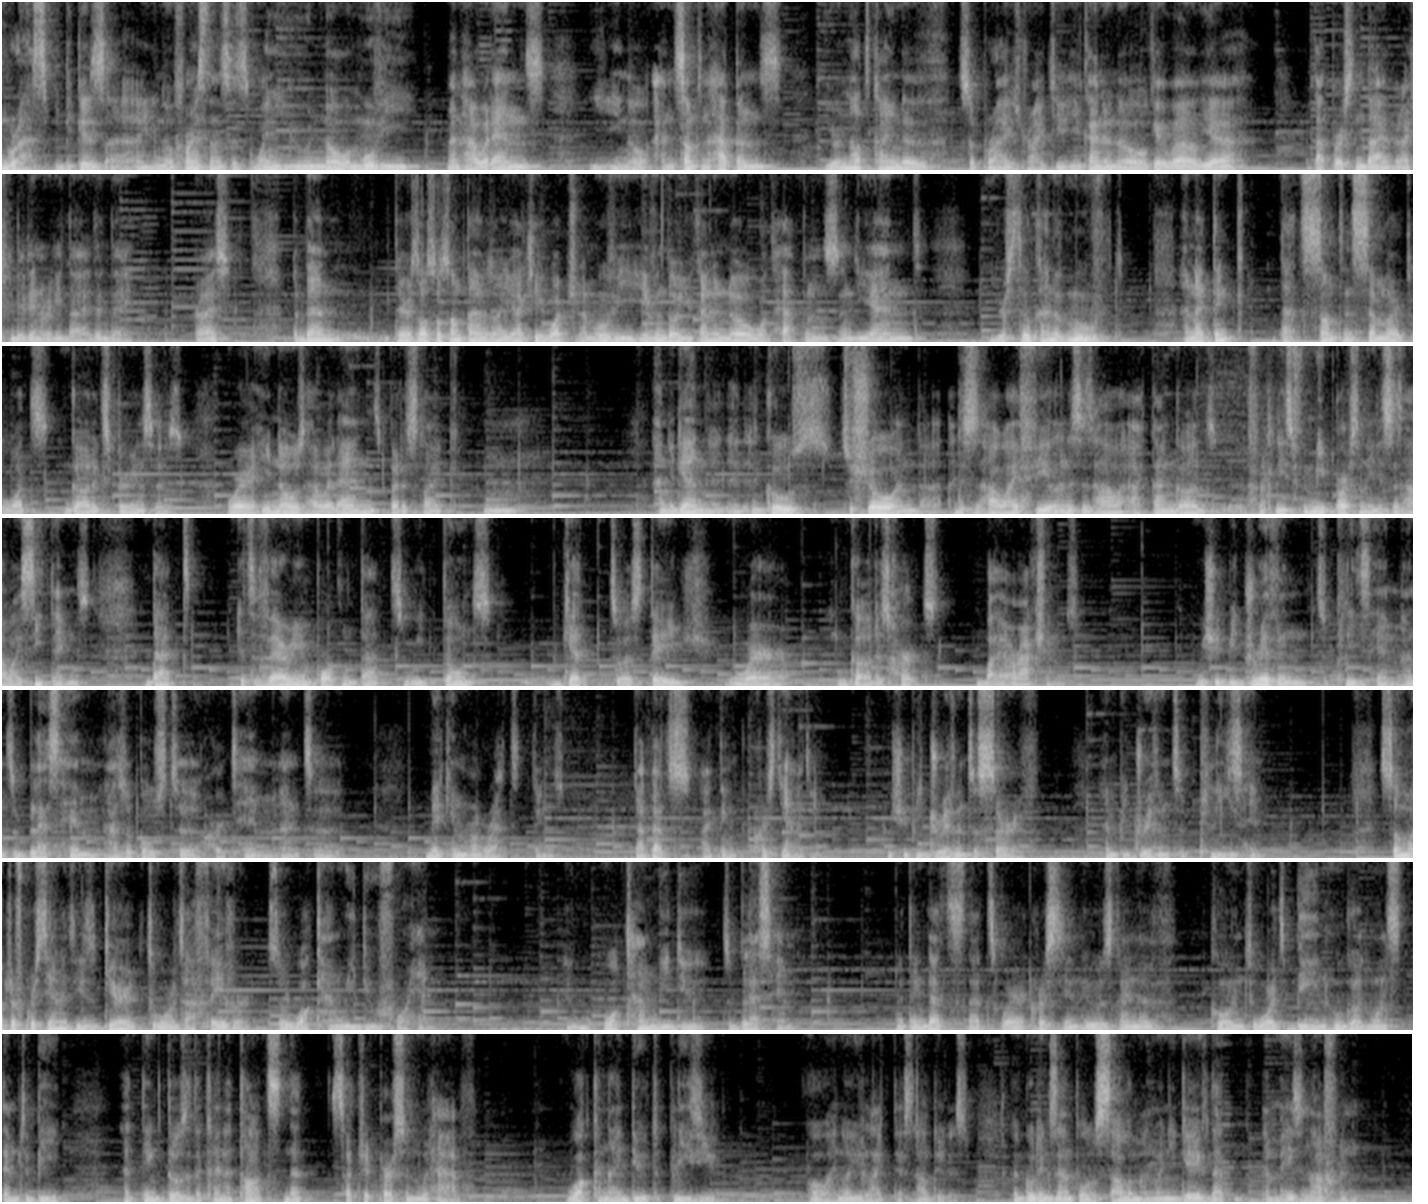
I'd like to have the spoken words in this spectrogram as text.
grasp because, uh, you know, for instance, when you know a movie and how it ends, you know, and something happens, you're not kind of surprised, right? You, you kind of know, okay, well, yeah, that person died, but actually they didn't really die, did they? Right? But then there's also sometimes when you actually watch a movie, even though you kind of know what happens in the end, you're still kind of moved and I think that's something similar to what God experiences, where He knows how it ends, but it's like, mm. And again, it, it, goes to show, and uh, this is how I feel, and this is how I thank God, for, at least for me personally, this is how I see things, that it's very important that we don't get to a stage where God is hurt by our actions we should be driven to please Him and to bless Him as opposed to hurt Him and to make Him regret things. Now, that's, I think, Christianity. We should be driven to serve and be driven to please Him. So much of Christianity is geared towards our favor. So, what can we do for Him? What can we do to bless Him? I think that's that's where a Christian who is kind of going towards being who God wants them to be, I think those are the kind of thoughts that such a person would have. What can I do to please you? Oh, I know you like this, I'll do this. A good example was Solomon when he gave that amazing offering,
